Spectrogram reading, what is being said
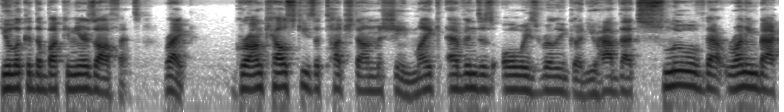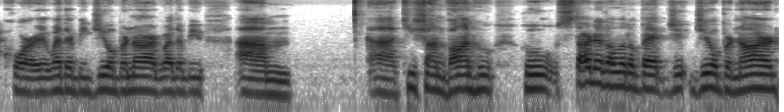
You look at the Buccaneers offense, right? Gronkowski's a touchdown machine. Mike Evans is always really good. You have that slew of that running back corps, whether it be Gio Bernard, whether it be um, uh, Ke'Shawn Vaughn, who who started a little bit. G- Gio Bernard.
